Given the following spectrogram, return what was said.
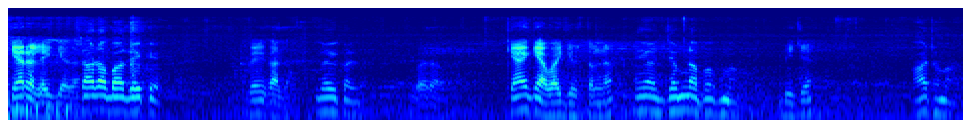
ક્યારે લઈ ગયા સાડા બાદ એકે. ગઈકાલે? ગઈકાલે. બરાબર. ક્યાં ક્યાં વાગ્યું તમને? અહીંયા જમના પગમાં. બીજે? હાથમાં.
